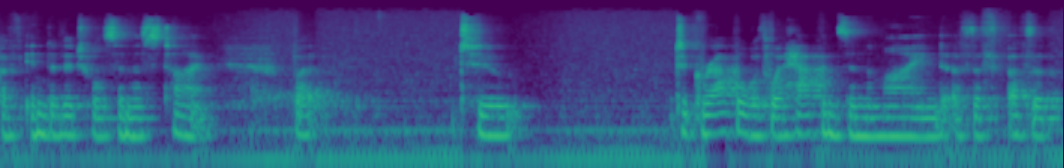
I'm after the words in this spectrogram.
of individuals in this time. But to to grapple with what happens in the mind of the of the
